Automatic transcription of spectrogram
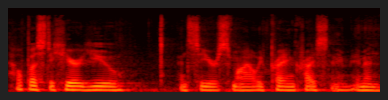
Help us to hear you and see your smile. We pray in Christ's name. Amen.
